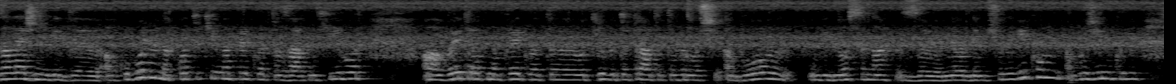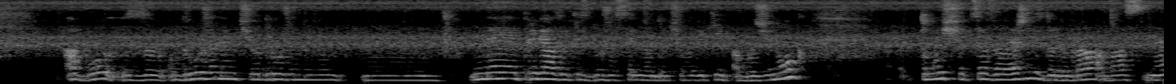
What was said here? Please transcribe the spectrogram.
Залежні від е, алкоголю, наркотиків, наприклад, азартних ігор, а, витрат, наприклад, е, от любите тратити гроші або у відносинах з не одним чоловіком або жінкою, або з одруженим чи одруженою. Не прив'язуйтесь дуже сильно до чоловіків або жінок, тому що ця залежність до добра вас не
